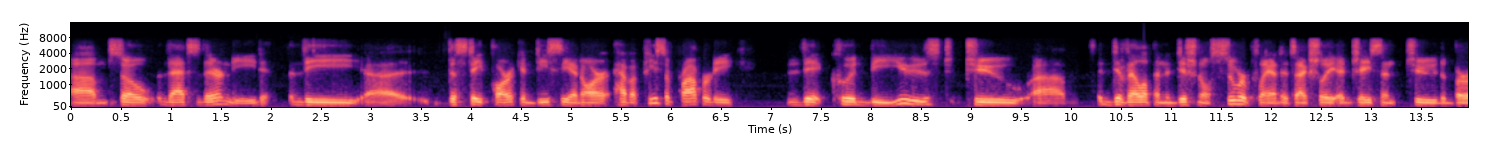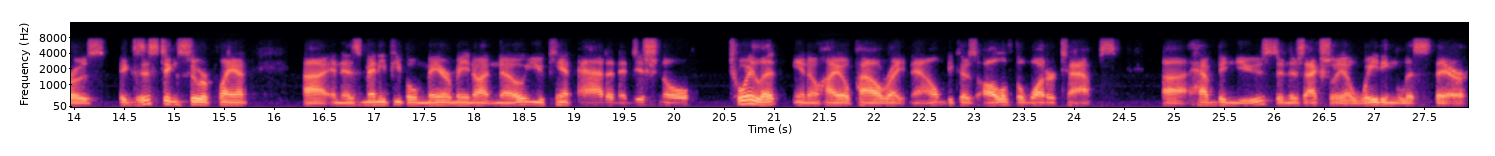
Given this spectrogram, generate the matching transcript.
Um, so that's their need. The uh, the state park and DCNR have a piece of property that could be used to uh, develop an additional sewer plant. It's actually adjacent to the borough's existing sewer plant. Uh, and as many people may or may not know, you can't add an additional toilet in Ohiopyle right now because all of the water taps uh, have been used, and there's actually a waiting list there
